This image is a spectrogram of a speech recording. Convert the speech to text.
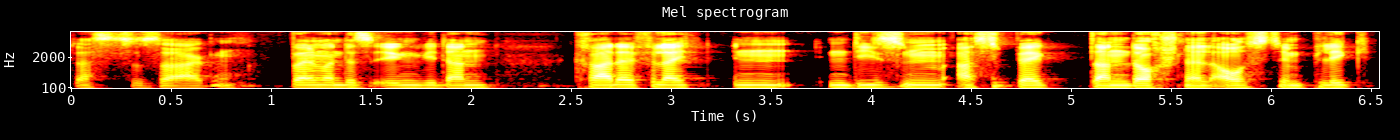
das zu sagen, weil man das irgendwie dann gerade vielleicht in, in diesem Aspekt dann doch schnell aus dem Blick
